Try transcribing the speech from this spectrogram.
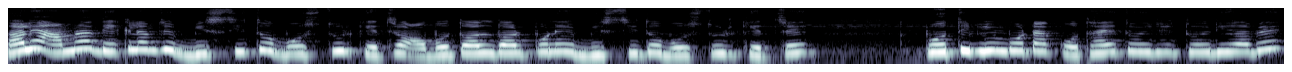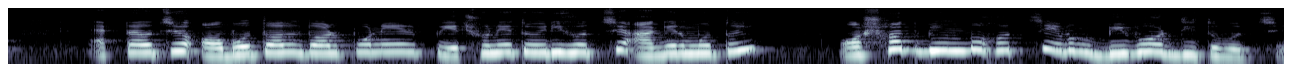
তাহলে আমরা দেখলাম যে বিস্তৃত বস্তুর ক্ষেত্রে, অবতল দর্পণের বিস্তৃত বস্তুর ক্ষেত্রে প্রতিবিম্বটা কোথায় তৈরি তৈরি হবে? একটা হচ্ছে অবতল দর্পণের পেছনে তৈরি হচ্ছে আগের মতোই অসৎ বিম্ব হচ্ছে এবং বিবর্ধিত হচ্ছে।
